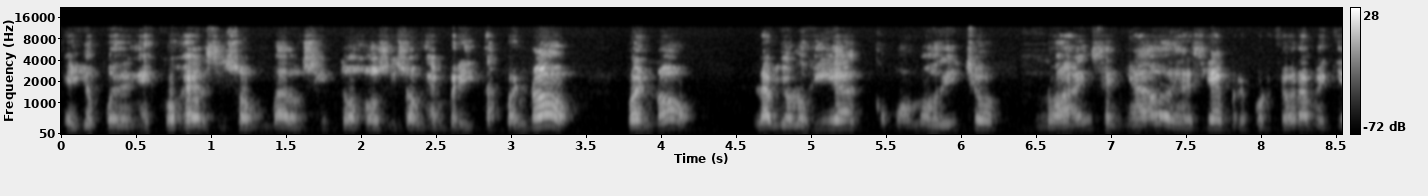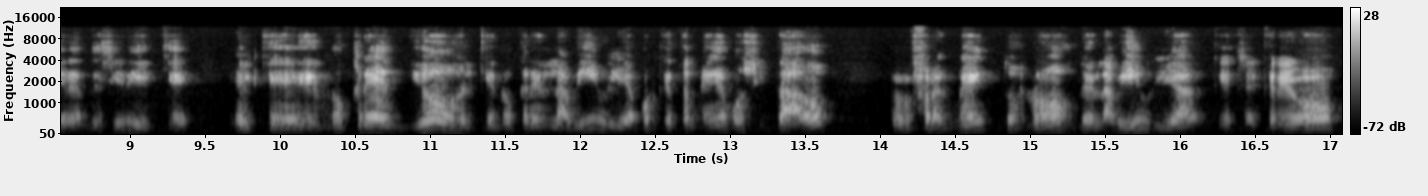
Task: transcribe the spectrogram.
ellos pueden escoger si son varoncitos o si son hembritas. Pues no, pues no. La biología, como hemos dicho, nos ha enseñado desde siempre, porque ahora me quieren decir que el que no cree en Dios, el que no cree en la Biblia, porque también hemos citado eh, fragmentos ¿no? de la Biblia, que se creó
